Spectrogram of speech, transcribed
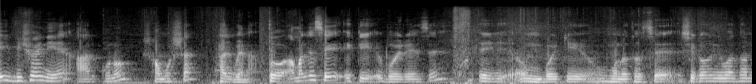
এই বিষয় নিয়ে আর কোনো সমস্যা থাকবে না। তো আমার কাছে একটি বই রয়েছে। এই বইটি মূলত হচ্ছে শিক্ষক নিবন্ধন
